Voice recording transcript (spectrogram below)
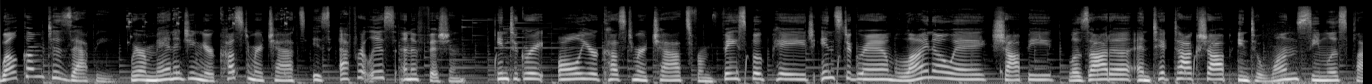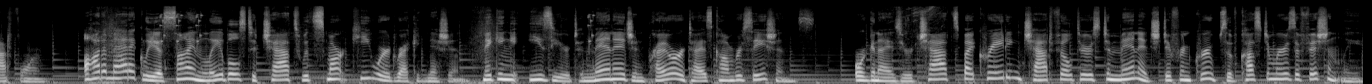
Welcome to Zaapi, where managing your customer chats is effortless and efficient. Integrate all your customer chats from Facebook page, Instagram, Line OA, Shopee, Lazada, and TikTok Shop into one seamless platform. Automatically assign labels to chats with smart keyword recognition, making it easier to manage and prioritize conversations. Organize your chats by creating chat filters to manage different groups of customers efficiently.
